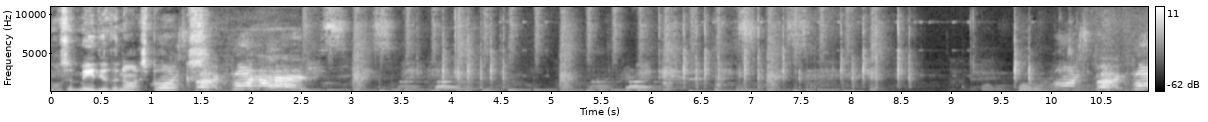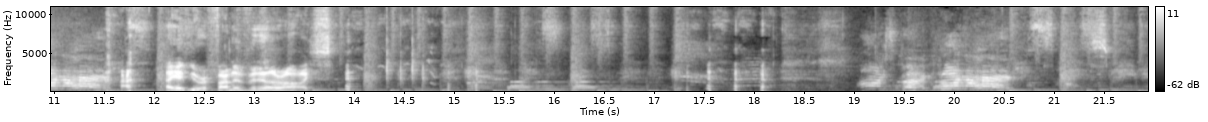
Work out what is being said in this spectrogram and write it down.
Wasn't me the other night, Sparks. Iceberg, I hope you're a fan of Vanilla Ice. Iceberg, right ahead! ice, baby.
